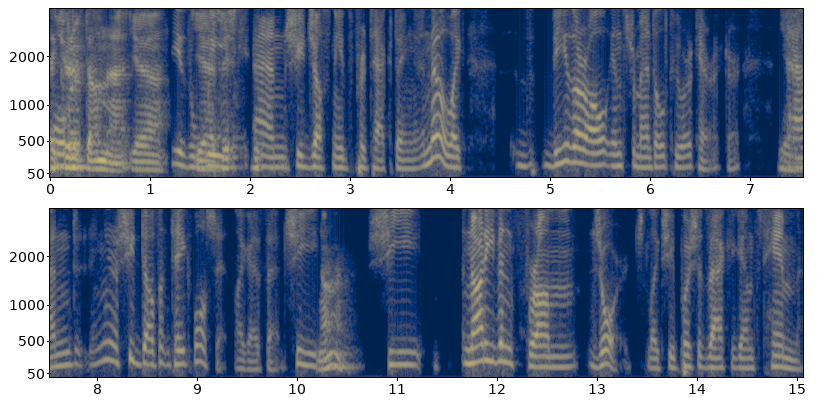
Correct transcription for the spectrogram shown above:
They Or- could have done that, yeah. she's Yeah, weak this- this- and she just needs protecting and no like th- these are all instrumental to her character Yeah. and you know she doesn't take bullshit like i said she no. she not even from george like she pushes back against him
